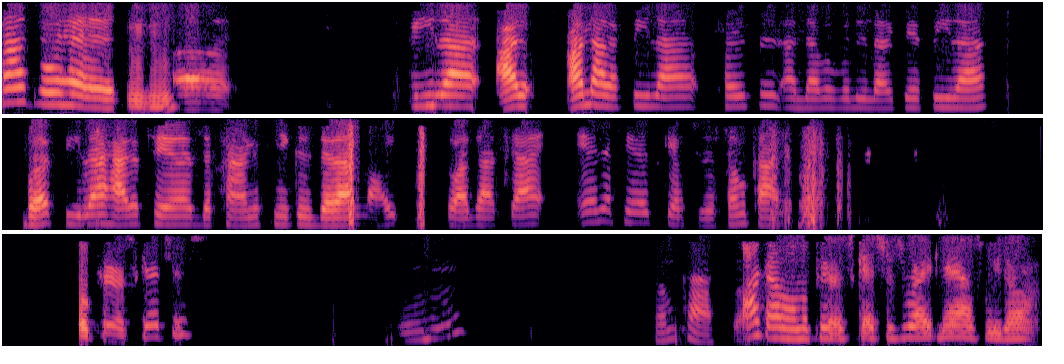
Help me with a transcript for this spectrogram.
Costco had hmm uh Fila. I I'm not a Fila person. I never really liked their Fila, but Fila had a pair of the kind of sneakers that I like, so I got that and a pair of Skechers from Costco. A pair of Skechers. Mhm. From Costco. I got on a pair of Skechers right now, sweetheart.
